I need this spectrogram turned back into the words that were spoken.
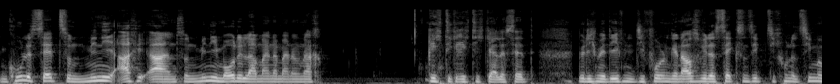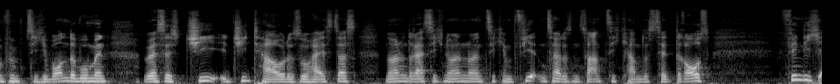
Ein cooles Set, so ein Mini, äh, so ein Mini-Modular meiner Meinung nach Richtig, richtig geiles Set. Würde ich mir definitiv holen. Genauso wie das 76 157 Wonder Woman G Cheetah oder so heißt das. 39,99 im 4. 2020 kam das Set raus. Finde ich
